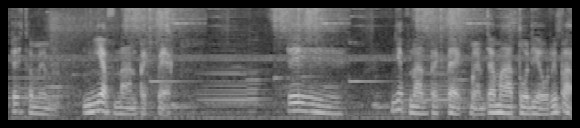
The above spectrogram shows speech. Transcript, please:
เอ๊ะทำไมเงียบนานแปลกๆ เอ๊ะเงียบนานแปลกๆ เหมือนจะมาตัวเดียวหรือเปล่า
